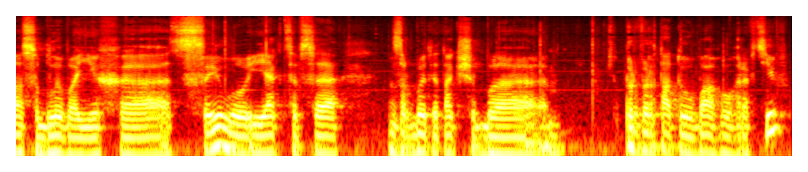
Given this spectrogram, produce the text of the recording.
особливо їх е, силу, і як це все зробити так, щоб е, привертати увагу гравців.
